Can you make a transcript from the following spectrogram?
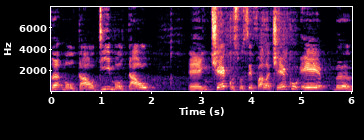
The Moldau, Die Moldau. É, em tcheco, se você fala tcheco, é uh,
